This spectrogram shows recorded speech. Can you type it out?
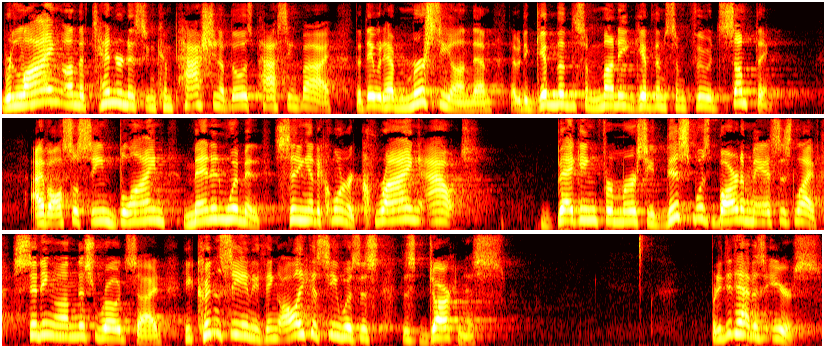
relying on the tenderness and compassion of those passing by, that they would have mercy on them, that would give them some money, give them some food, something. I've also seen blind men and women sitting at a corner crying out begging for mercy. This was Bartimaeus' life, sitting on this roadside. He couldn't see anything. All he could see was this, this darkness. But he did have his ears.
